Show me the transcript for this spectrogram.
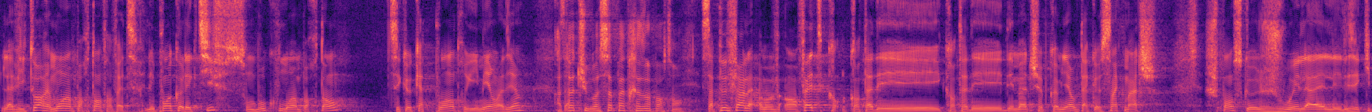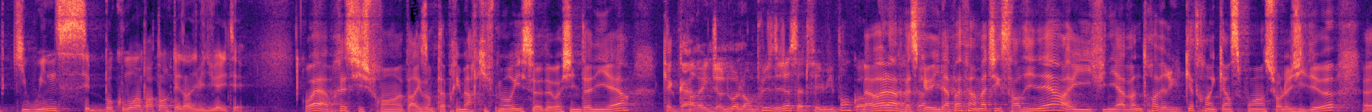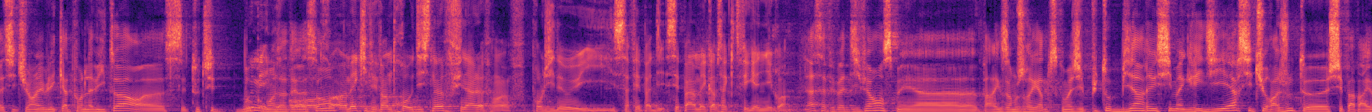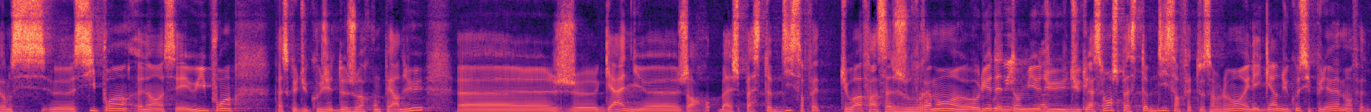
la victoire est moins importante en fait. Les points collectifs sont beaucoup moins importants. C'est que 4 points entre guillemets, on va dire. Ah toi tu vois ça pas très important. Ça peut faire. En fait, quand, quand t'as des, quand t'as des, des match-ups comme hier où t'as que 5 matchs, je pense que jouer la- les, les équipes qui win, c'est beaucoup moins important que les individualités. Ouais après si je prends par exemple t'as pris Markif Morris euh, de Washington hier. qui a Avec John Wall en plus, déjà ça te fait 8 points quoi. Bah voilà, parce qu'il a pas fait un match extraordinaire, il finit à 23,95 points sur le JDE. Euh, si tu enlèves les 4 points de la victoire, euh, c'est tout de suite beaucoup Oui, moins intéressant. entre un mec qui fait 23 ou 19, au final, enfin, pour le JDE, il, ça fait pas, c'est pas un mec comme ça qui te fait gagner, quoi. Là, ça fait pas de différence, mais euh, par exemple, je regarde parce que moi j'ai plutôt bien réussi ma grille d'hier. Si tu rajoutes, euh, je sais pas, par exemple 6 points, euh, non, c'est 8 points, parce que du coup j'ai deux joueurs qui ont perdu, euh, je gagne, euh, genre, bah, je passe top 10 en fait. Tu vois, enfin, ça se joue vraiment, euh, au lieu d'être Oui, dans le milieu oui. du, du classement, je passe top 10 en fait, tout simplement, et les gains du coup c'est plus les mêmes en fait.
